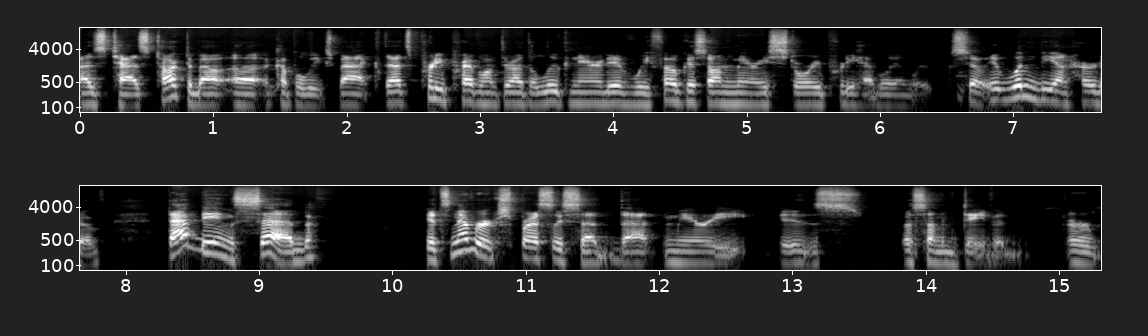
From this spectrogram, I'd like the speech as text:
as Taz talked about uh, a couple weeks back, that's pretty prevalent throughout the Luke narrative. We focus on Mary's story pretty heavily in Luke, so it wouldn't be unheard of. That being said, it's never expressly said that Mary is a son of David, or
